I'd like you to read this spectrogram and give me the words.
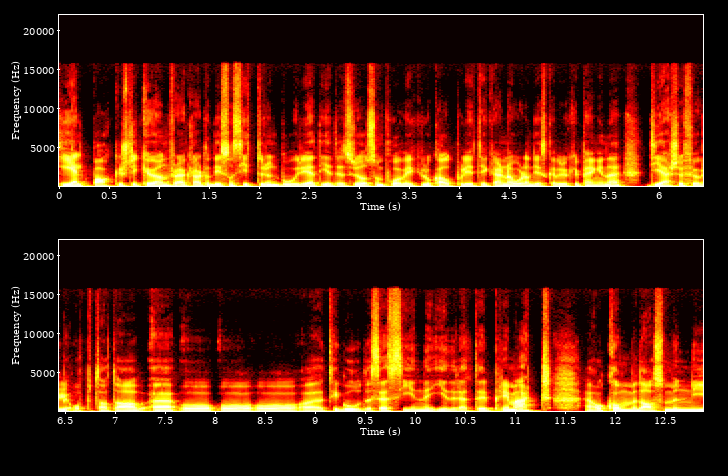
helt bakerst i køen. For det er klart at de som sitter rundt bordet i et idrettsråd som påvirker lokalpolitikerne og hvordan de skal bruke pengene, de er selvfølgelig opptatt av å, å, å tilgodese sine idretter primært. Å komme da som en ny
